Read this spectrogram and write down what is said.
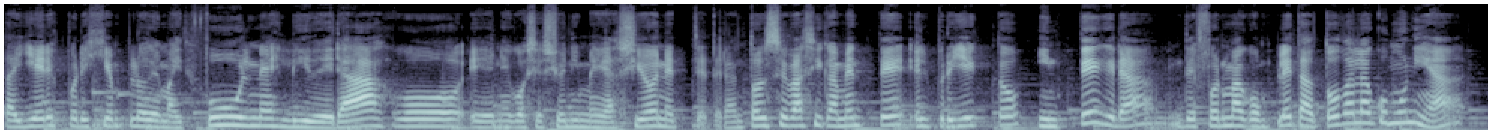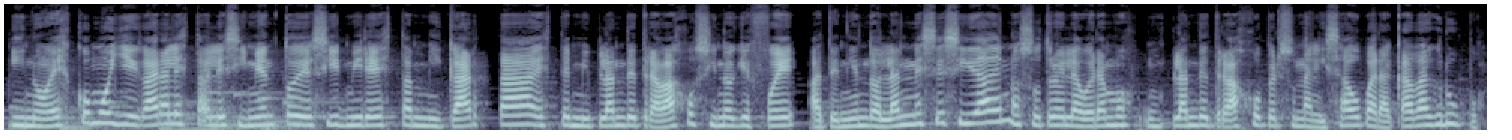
talleres, por ejemplo, de mindfulness, liderazgo, eh, negociación y mediación, etc. Entonces, básicamente, el proyecto integra de forma completa a toda la comunidad y no es como llegar al establecimiento y decir, mire, esta es mi carta, este es mi plan de trabajo, sino que fue atendiendo a las necesidades, nosotros elaboramos un plan de trabajo personalizado para cada grupo.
